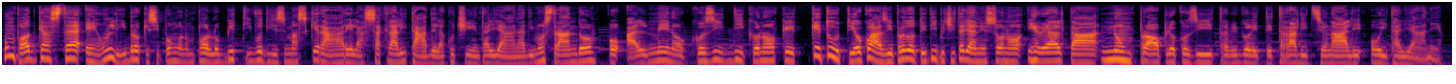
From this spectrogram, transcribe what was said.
Un podcast e un libro che si pongono un po' l'obiettivo di smascherare la sacralità della cucina italiana, dimostrando, o almeno così dicono, che che tutti o quasi i prodotti tipici italiani sono in realtà non proprio così, tra virgolette, tradizionali o italiani.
